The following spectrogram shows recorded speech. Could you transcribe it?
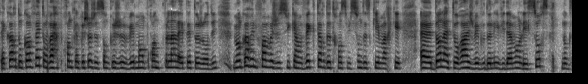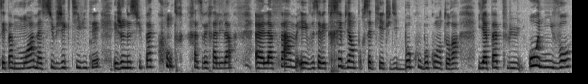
D'accord Donc en fait, on va apprendre quelque chose, je sens que je vais m'en prendre plein la tête aujourd'hui. Mais encore une fois, moi, je suis qu'un vecteur de transmission de ce qui est marqué euh, dans la Torah. Je vais vous donner évidemment les sources. Donc c'est pas moi, ma subjectivité, et je ne suis pas contre euh, la femme, et vous savez très bien, pour celle qui étudie beaucoup, beaucoup en Torah, il n'y a pas plus haut niveau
